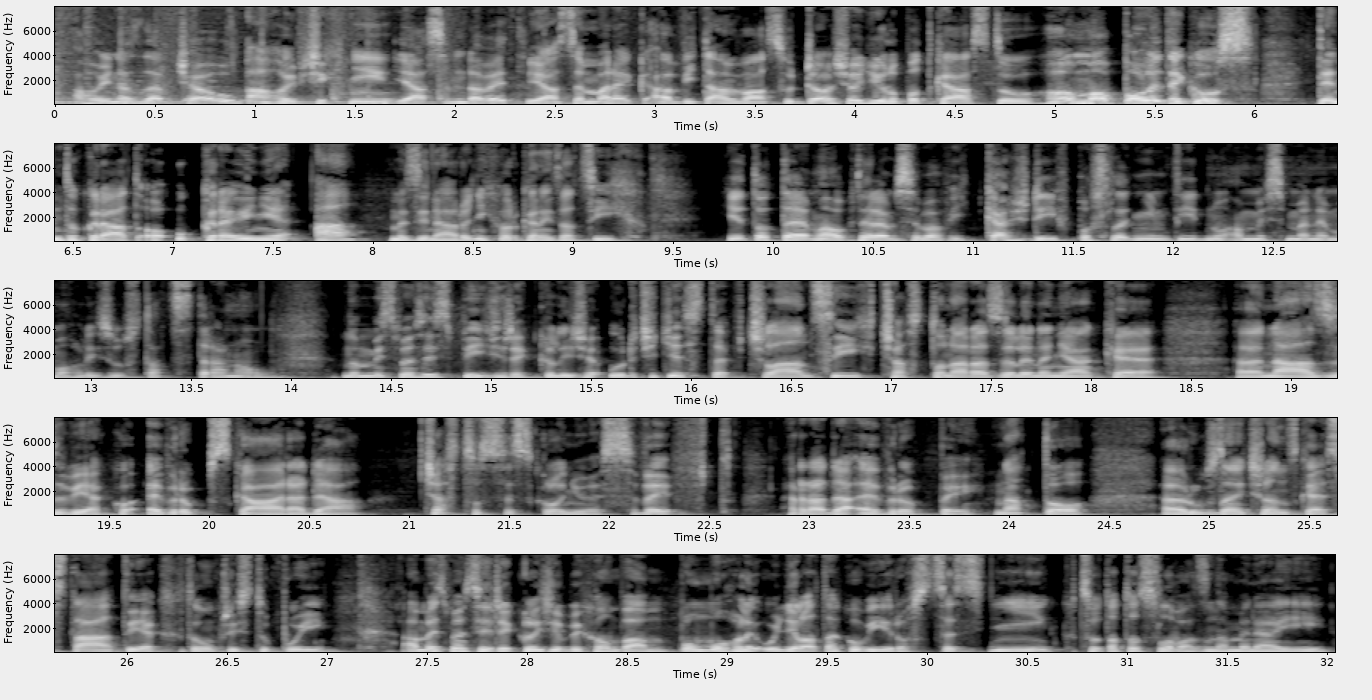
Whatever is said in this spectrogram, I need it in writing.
Ahoj, nazdar, čau. Ahoj všichni. Já jsem David. Já jsem Marek a vítám vás u dalšího dílu podcastu Homo Politicus. Tentokrát o Ukrajině a mezinárodních organizacích. Je to téma, o kterém se baví každý v posledním týdnu a my jsme nemohli zůstat stranou. No my jsme si spíš řekli, že určitě jste v článcích často narazili na nějaké eh, názvy jako Evropská rada, často se skloňuje SWIFT, Rada Evropy, NATO, různé členské státy, jak k tomu přistupují. A my jsme si řekli, že bychom vám pomohli udělat takový rozcestník, co tato slova znamenají,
